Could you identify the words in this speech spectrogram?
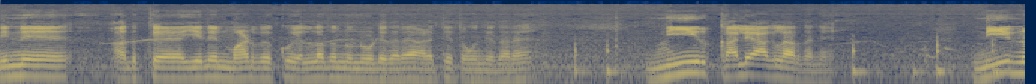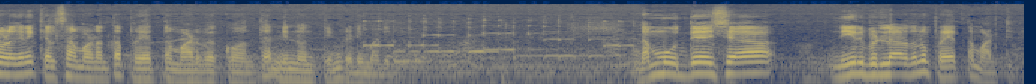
ನಿನ್ನೆ ಅದಕ್ಕೆ ಏನೇನು ಮಾಡಬೇಕು ಎಲ್ಲದನ್ನು ನೋಡಿದ್ದಾರೆ, ಅಳತೆ ತಗೊಂಡಿದ್ದಾರೆ. ನೀರು ಖಾಲಿ ಆಗ್ಲಾರ್ದನೆ. ನೀರಿನೊಳಗೇನೆ ಕೆಲಸ ಮಾಡೋಂಥ ಪ್ರಯತ್ನ ಮಾಡಬೇಕು ಅಂತ ನಿನ್ನೊಂದು ಟೀಮ್ ರೆಡಿ ಮಾಡಿದ್ವಿ. ನಮ್ಮ ಉದ್ದೇಶ ನೀರು ಬಿಡಲಾರ್ದನು ಪ್ರಯತ್ನ ಮಾಡ್ತೀವಿ.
